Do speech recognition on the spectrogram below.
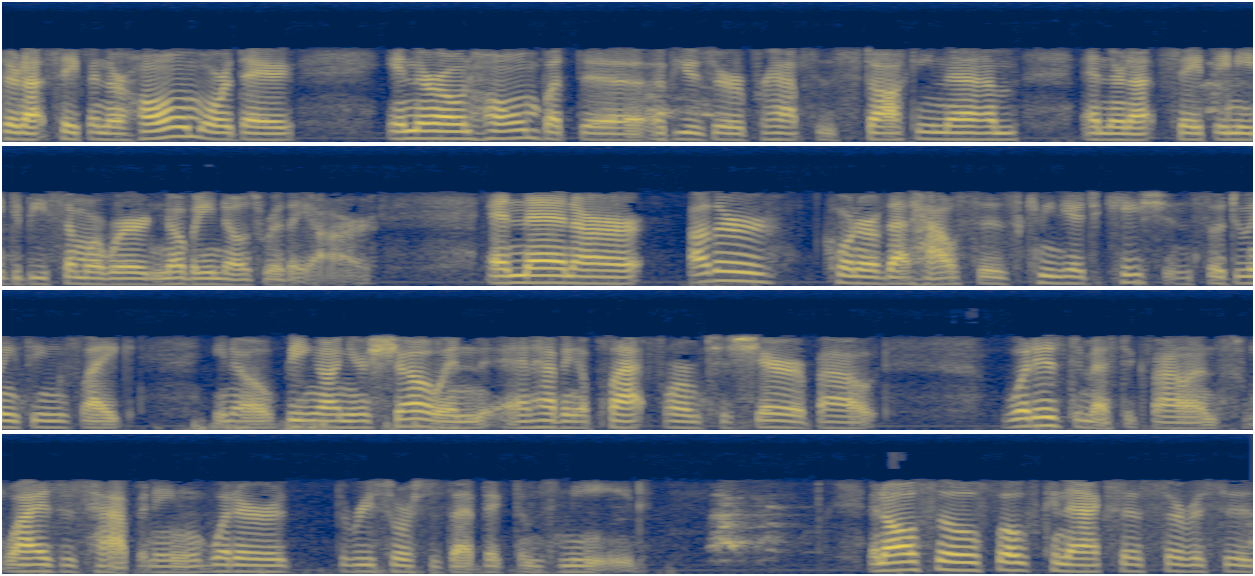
they're not safe in their home or they're in their own home, but the abuser perhaps is stalking them and they're not safe. They need to be somewhere where nobody knows where they are. And then our other corner of that house is community education. So doing things like, you know, being on your show and, and having a platform to share about what is domestic violence, why is this happening, what are the resources that victims need. And also, folks can access services.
